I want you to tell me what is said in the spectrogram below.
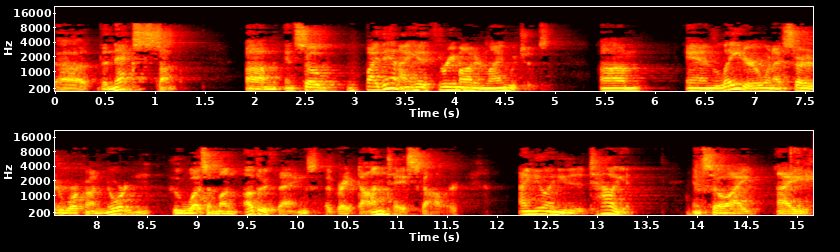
uh, the next summer. Um, and so by then I had three modern languages. Um, and later, when I started to work on Norton, who was, among other things, a great Dante scholar, I knew I needed Italian. And so I, I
